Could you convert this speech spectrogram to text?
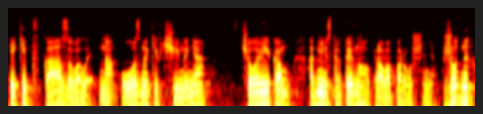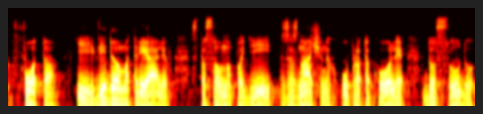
які б вказували на ознаки вчинення чоловіком адміністративного правопорушення. Жодних фото і відеоматеріалів стосовно подій, зазначених у протоколі, до суду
